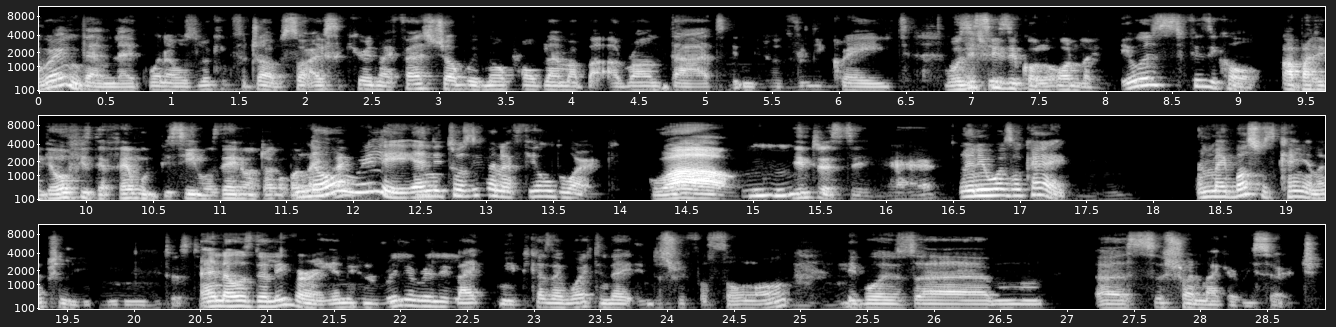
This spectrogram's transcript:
wearing them like when I was looking for jobs. So I secured my first job with no problem about around that, and it was really great. Was it- physical or online? It was physical. Ah, but in the office, the femme would be seen. Was there anyone talking about no, like really, and it was even a field work. Wow, hmm interesting. Uh-huh. and it was okay. And my boss was Kenyan actually, Interesting. and I was delivering, and he really, really liked me because I worked in that industry for so long. Mhm. It was um, uh, social and market research,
